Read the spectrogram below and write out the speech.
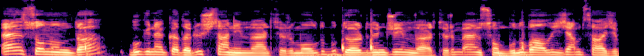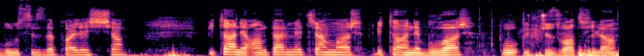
En sonunda bugüne kadar 3 tane invertörüm oldu. Bu dördüncü invertörüm. En son bunu bağlayacağım. Sadece bunu sizle paylaşacağım. Bir tane amper metrem var. Bir tane bu var. Bu 300 watt filan.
